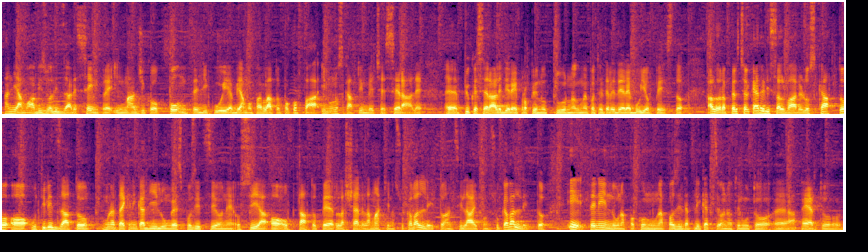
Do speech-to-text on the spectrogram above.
Andiamo a visualizzare sempre il magico ponte di cui abbiamo parlato poco fa in uno scatto invece serale, eh, più che serale direi proprio notturno, come potete vedere è buio pesto. Allora, per cercare di salvare lo scatto ho utilizzato un una tecnica di lunga esposizione, ossia ho optato per lasciare la macchina su cavalletto, anzi l'iPhone su cavalletto e tenendo una, con un'apposita applicazione ho tenuto eh, aperto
